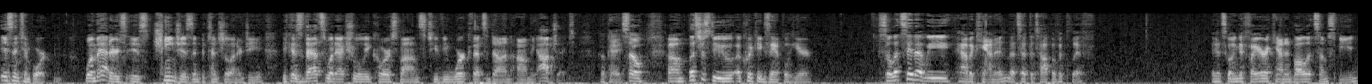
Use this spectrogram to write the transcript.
isn't important. What matters is changes in potential energy because that's what actually corresponds to the work that's done on the object. Okay so um, let's just do a quick example here. So let's say that we have a cannon that's at the top of a cliff and it's going to fire a cannonball at some speed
